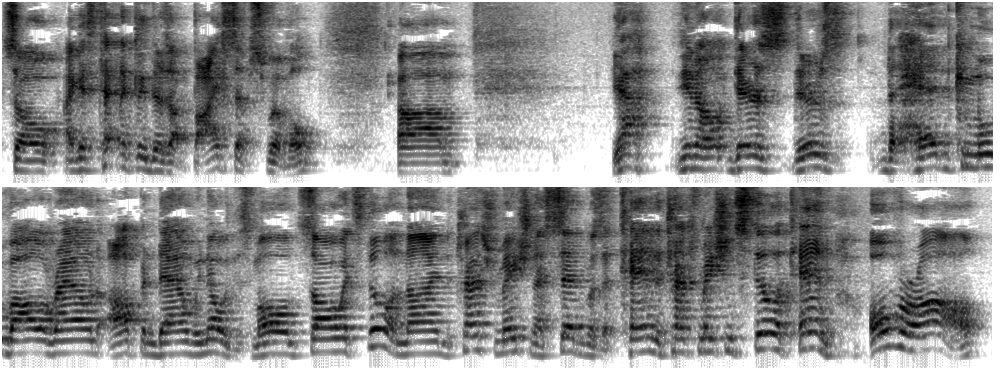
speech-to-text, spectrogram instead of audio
So I guess technically there's a bicep swivel. Um, yeah, you know, there's there's the head can move all around, up and down. We know this mold. So it's still a 9. The transformation I said was a 10. The transformation's still a 10. Overall,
